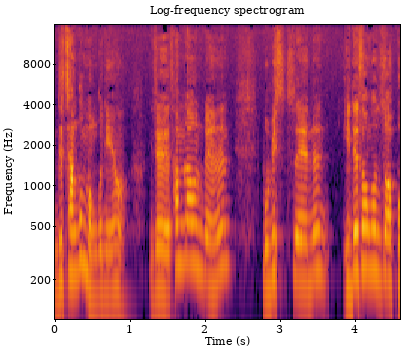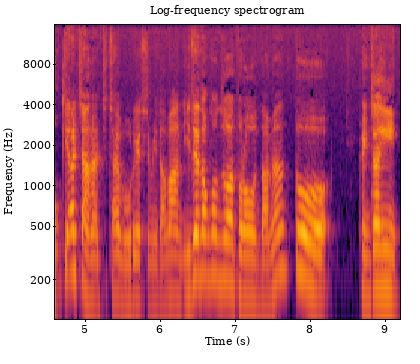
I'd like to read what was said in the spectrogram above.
이제 장군 멍군이에요. 이제 3라운드에는 모비스에는 이대성 선수가 복귀할지 안 할지 잘 모르겠습니다만 이대성 선수가 돌아온다면 또 굉장히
